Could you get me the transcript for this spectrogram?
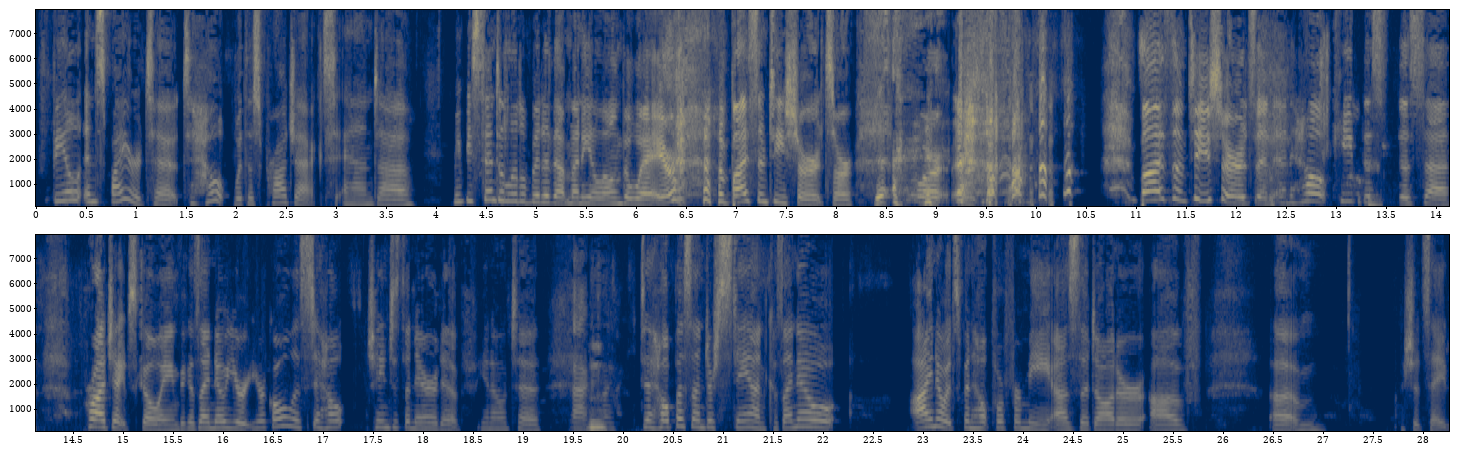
feel inspired to to help with this project and. Uh, Maybe send a little bit of that money along the way, or buy some T-shirts, or or buy some t-shirts and, and help keep this this uh, project going because I know your your goal is to help change the narrative, you know, to Exactly. to help us understand because I know I know it's been helpful for me as the daughter of um, I should say,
